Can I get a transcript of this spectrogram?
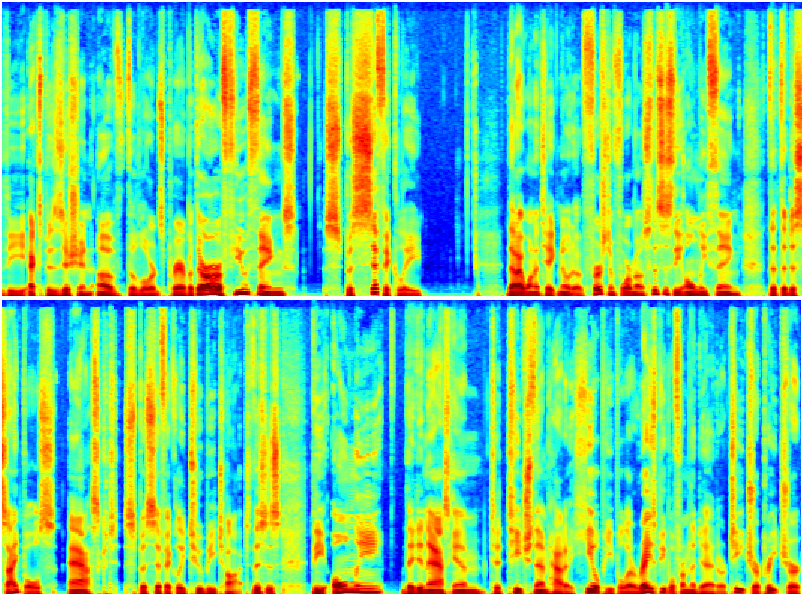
the exposition of the Lord's Prayer, but there are a few things specifically that I want to take note of. First and foremost, this is the only thing that the disciples asked specifically to be taught. This is the only, they didn't ask him to teach them how to heal people or raise people from the dead or teach or preach or,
